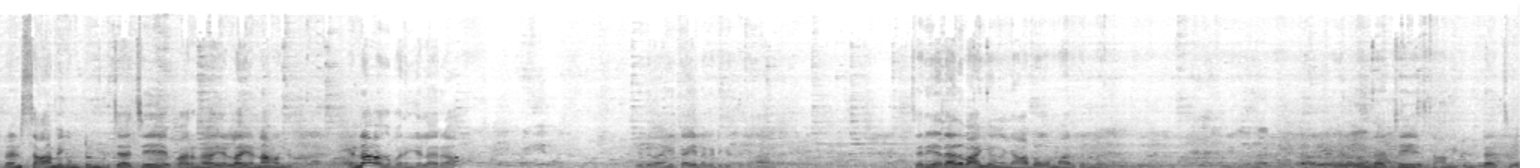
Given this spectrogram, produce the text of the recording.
ஃப்ரெண்ட்ஸ் சாமி கும்பிட்டு முடிச்சாச்சு. பாருங்க எல்லாம் என்ன வாங்க என்ன வாங்க போறீங்க எல்லாரும்? இது வாங்கி கையில் கட்டிக்கிறதுக்கா? சரி ஏதாவது வாங்கிக்கோங்க ஞாபகமாக இருக்கிற மாதிரி. கோயில் வந்தாச்சு சாமி கும்பிட்டாச்சு.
